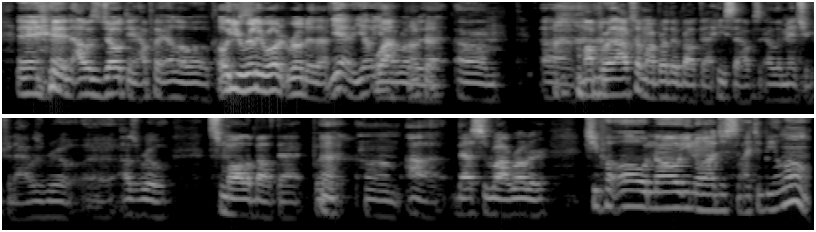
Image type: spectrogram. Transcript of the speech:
And I was joking. I put LOL. Oh, you really wrote it, wrote it that? Yeah, yo, yeah, Wow, I wrote okay. that. Um, uh, my brother, I told my brother about that. He said I was elementary for that. I was real, uh, I was real small about that. But Yeah. um, uh, that's why I wrote her. She put, oh no, you know, I just like to be alone.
